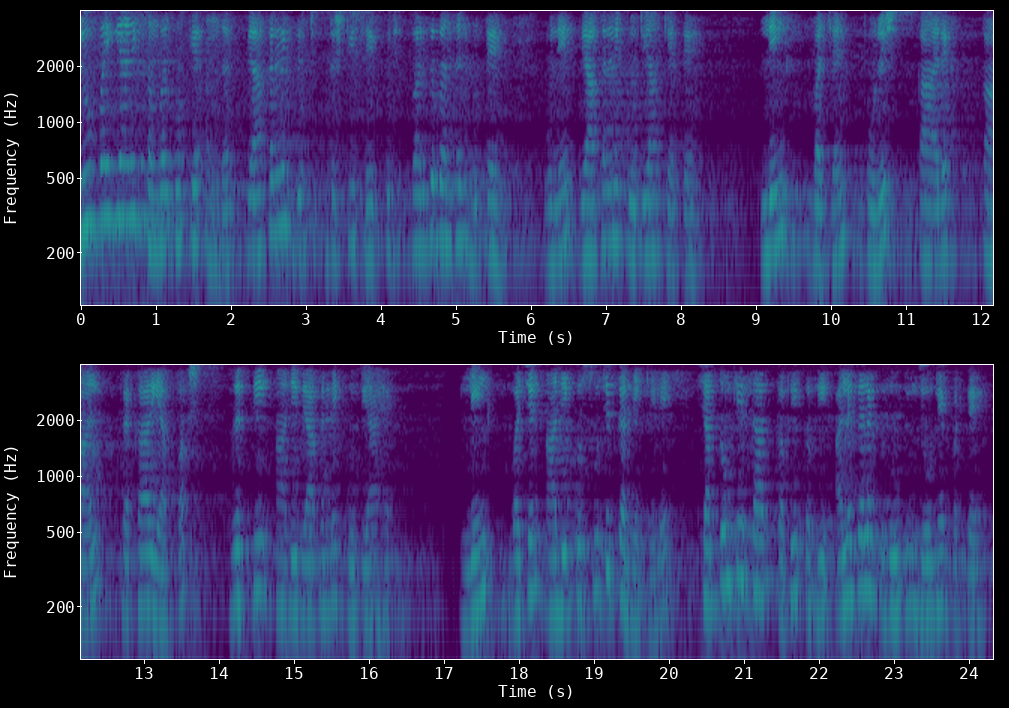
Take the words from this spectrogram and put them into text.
रूप वैज्ञानिक संवर्गों के अंदर व्याकरणिक दृष्टि से कुछ वर्ग बंधन होते हैं, उन्हें व्याकरणिक कोटियाँ कहते हैं। लिंग, वचन, पुरुष, कारक, काल, प्रकार या पक्ष, वृत्ति आदि व्याकरणिक कोटियाँ हैं। लिंग, वचन आदि को सूचित करने के लिए शब्दों के साथ कभी कभी अलग अलग रूप में जोड़ने पड़ते हैं।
